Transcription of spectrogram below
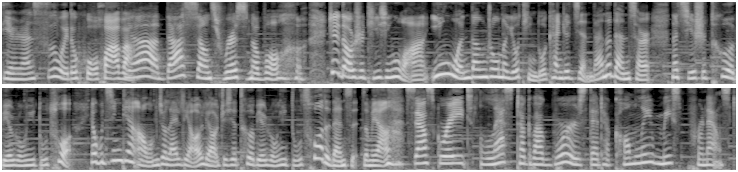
点燃思维的火花吧。Yeah, that sounds reasonable。这倒是提醒我啊，英文当中呢有挺多看着简单的单词儿，那其实特别容易读错。要不今天啊，我们就来聊一聊这些特别容易读错的单词，怎么样？Sounds great. Let's talk about words that are commonly mispronounced.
